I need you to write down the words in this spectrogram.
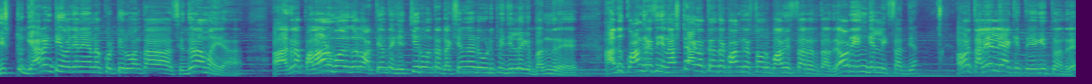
ಇಷ್ಟು ಗ್ಯಾರಂಟಿ ಯೋಜನೆಯನ್ನು ಕೊಟ್ಟಿರುವಂಥ ಸಿದ್ದರಾಮಯ್ಯ ಅದರ ಫಲಾನುಭವಿಗಳು ಅತ್ಯಂತ ಹೆಚ್ಚಿರುವಂಥ ದಕ್ಷಿಣ ಕನ್ನಡ ಉಡುಪಿ ಜಿಲ್ಲೆಗೆ ಬಂದರೆ ಅದು ಕಾಂಗ್ರೆಸ್ಗೆ ನಷ್ಟ ಆಗುತ್ತೆ ಅಂತ ಕಾಂಗ್ರೆಸ್ನವರು ಭಾವಿಸ್ತಾರೆ ಅಂತಾದರೆ ಅವ್ರು ಹೆಂಗೆ ಗೆಲ್ಲಿಕ್ಕೆ ಸಾಧ್ಯ? ಅವ್ರ ತಲೆಯಲ್ಲಿ ಹಾಕಿತ್ತು ಹೇಗಿತ್ತು ಅಂದರೆ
